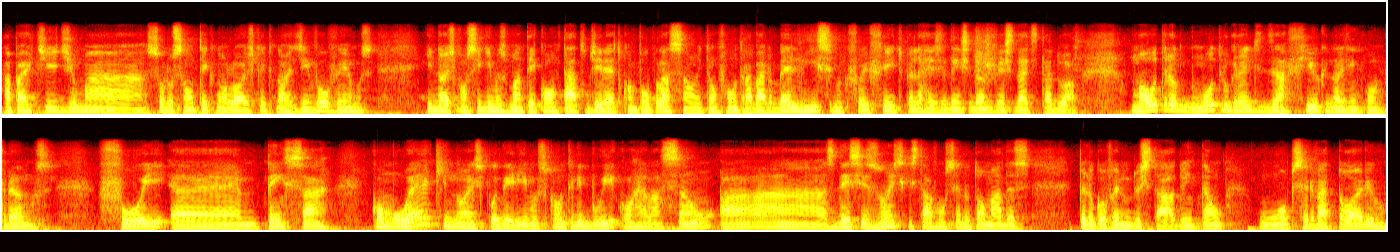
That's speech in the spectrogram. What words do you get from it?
a partir de uma solução tecnológica que nós desenvolvemos e nós conseguimos manter contato direto com a população. Então foi um trabalho belíssimo que foi feito pela residência da Universidade Estadual. Uma outra, um outro grande desafio que nós encontramos foi é, pensar como é que nós poderíamos contribuir com relação às decisões que estavam sendo tomadas pelo governo do estado. Então, um observatório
